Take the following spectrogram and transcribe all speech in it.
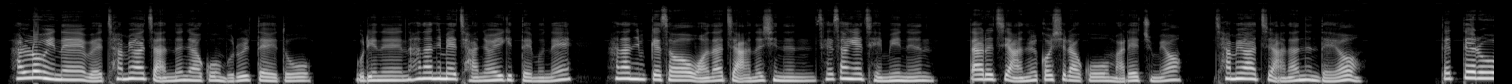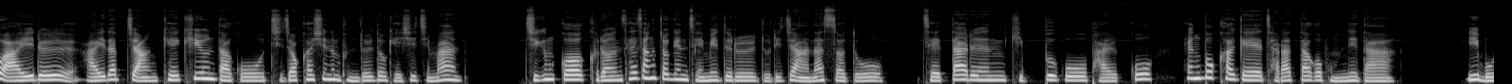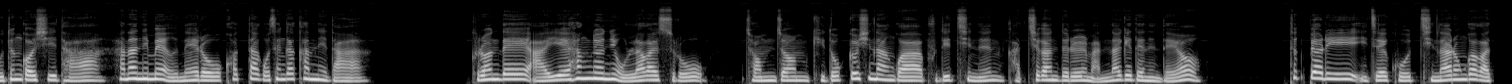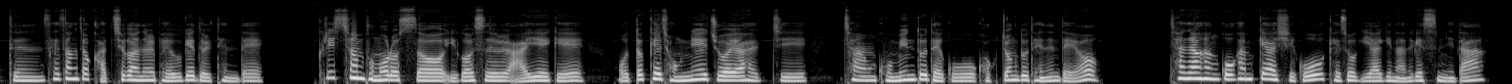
할로윈에 왜 참여하지 않느냐고 물을 때에도 우리는 하나님의 자녀이기 때문에 하나님께서 원하지 않으시는 세상의 재미는 따르지 않을 것이라고 말해주며 참여하지 않았는데요. 때때로 아이를 아이답지 않게 키운다고 지적하시는 분들도 계시지만 지금껏 그런 세상적인 재미들을 누리지 않았어도 제 딸은 기쁘고 밝고 행복하게 자랐다고 봅니다. 이 모든 것이 다 하나님의 은혜로 컸다고 생각합니다. 그런데 아이의 학년이 올라갈수록 점점 기독교 신앙과 부딪히는 가치관들을 만나게 되는데요. 특별히 이제 곧 진화론과 같은 세상적 가치관을 배우게 될 텐데 크리스천 부모로서 이것을 아이에게 어떻게 정리해 주어야 할지 참 고민도 되고 걱정도 되는데요. 찬양 한 곡 함께 하시고 계속 이야기 나누겠습니다.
